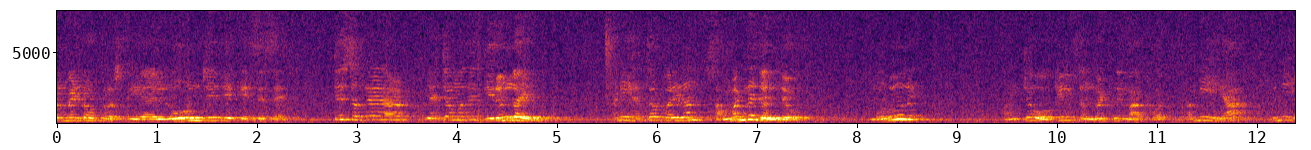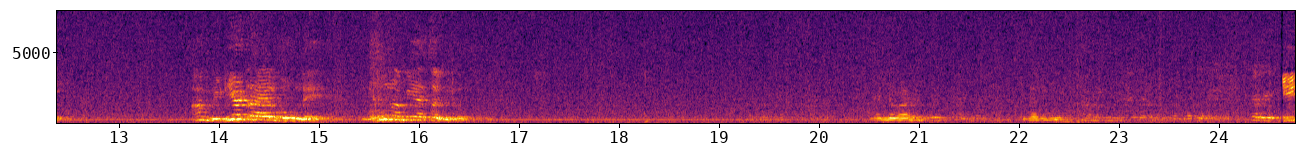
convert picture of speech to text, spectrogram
अपॉइंटमेंट ऑफ ट्रस्टी आहे लोनचे जे केसेस आहेत ते सगळ्या ह्याच्यामध्ये दिरंगाई आणि ह्याचा परिणाम सामान्य जनतेवर म्हणून आमच्या वकील संघटनेमार्फत आम्ही ह्या म्हणजे हा मीडिया ट्रायल होऊ नये म्हणून आम्ही याचा विरोध. की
